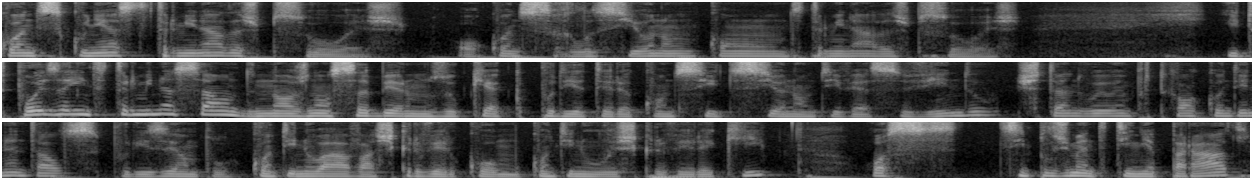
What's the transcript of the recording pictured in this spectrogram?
quando se conhece determinadas pessoas ou quando se relacionam com determinadas pessoas. E depois a indeterminação de nós não sabermos o que é que podia ter acontecido se eu não tivesse vindo, estando eu em Portugal continental. Se, por exemplo, continuava a escrever como continuo a escrever aqui, ou se simplesmente tinha parado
